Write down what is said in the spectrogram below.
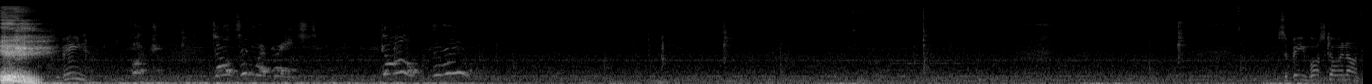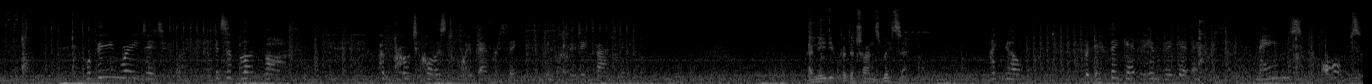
Sabine, Fuck! Dalton, we're breached! Go! The roof! Sabine, what's going on? We're being raided. It's a bloodbath. Her protocol is to wipe everything, including Bagley. I need it for the transmitter. I know, but if they get him, they get everything. Names, ops,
